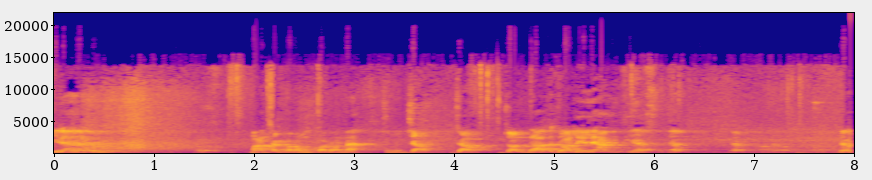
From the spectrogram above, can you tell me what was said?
কি রান্না করবে? মাথা গরম করো না। তুমি যাও যাও। জল দাও জল এলে আমি দিয়ে আসব। যাও। যাও।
